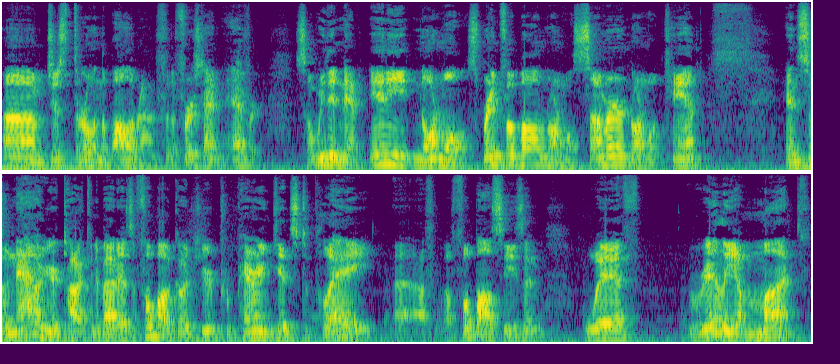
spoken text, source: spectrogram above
um, just throwing the ball around for the first time ever. So we didn't have any normal spring football, normal summer, normal camp. And so now you're talking about as a football coach, you're preparing kids to play a, a football season with really a month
